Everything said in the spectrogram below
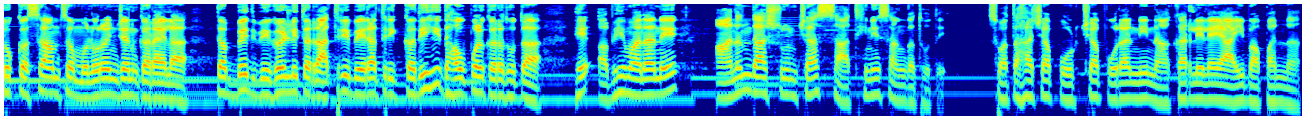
तो कसं आमचं मनोरंजन करायला तब्येत बिघडली तर रात्री बेरात्री कधीही धावपळ करत होता हे अभिमानाने आनंदाश्रूंच्या साथीने सांगत होते. स्वतःच्या पोटच्या पोरांनी नाकारलेल्या या आईबापांना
